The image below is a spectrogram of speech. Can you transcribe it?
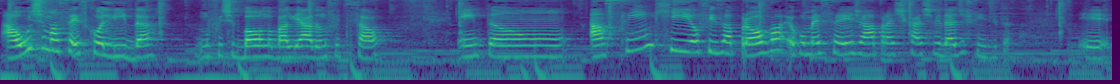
a última a ser escolhida no futebol, no baleado, no futsal. Então, assim que eu fiz a prova, eu comecei já a praticar atividade física. E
